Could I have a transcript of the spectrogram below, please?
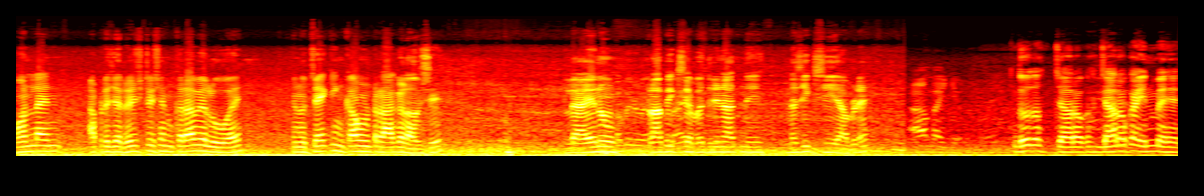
ઓનલાઈન આપણે જે રજીસ્ટ્રેશન કરાવેલું હોય એનું ચેકિંગ કાઉન્ટર આગળ આવશે એટલે આ એનું ટ્રાફિક છે બદ્રીનાથની નજીક છીએ આપણે દો દો ચારો કા ચારો કા ઇનમે હે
